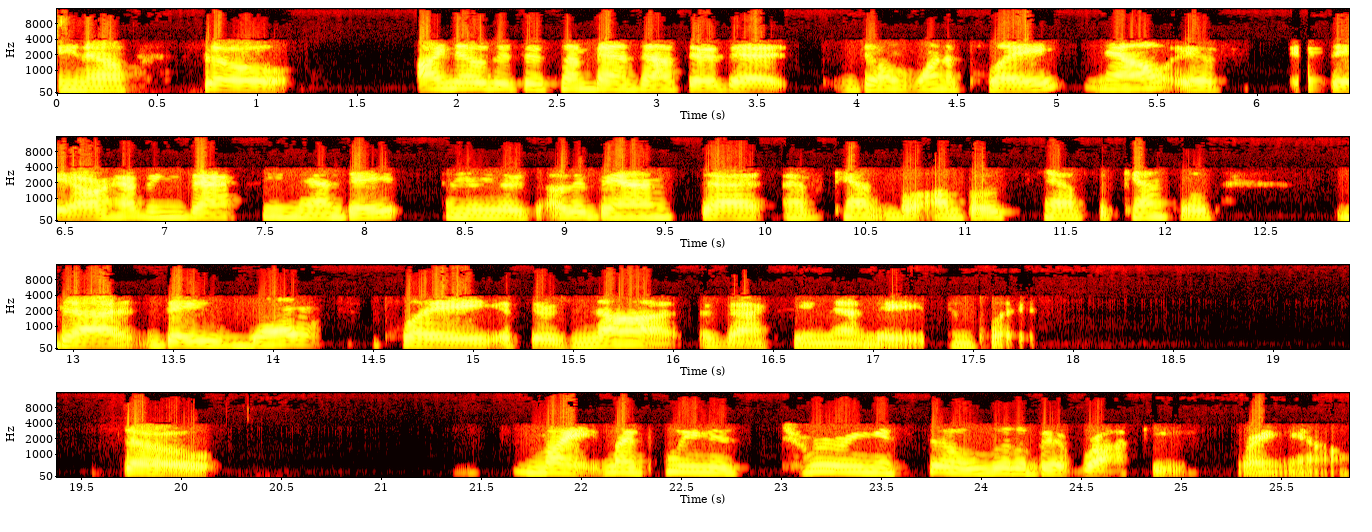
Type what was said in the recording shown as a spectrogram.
You know, so I know that there's some bands out there that don't want to play now if if they are having vaccine mandates. And then there's other bands that have canceled on both camps have canceled that they won't play if there's not a vaccine mandate in place. So my my point is touring is still a little bit rocky right now.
